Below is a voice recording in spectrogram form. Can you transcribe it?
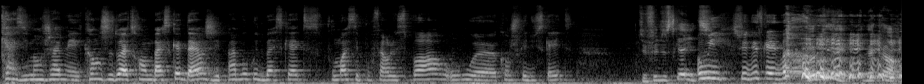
Quasiment jamais. Quand je dois être en basket, d'ailleurs, j'ai pas beaucoup de baskets. Pour moi, c'est pour faire le sport ou euh, quand je fais du skate. Tu fais du skate? Oui, je fais du skateboard. Ok, d'accord.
